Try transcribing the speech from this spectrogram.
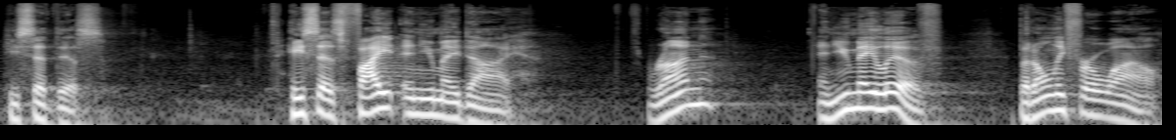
He said this He says, Fight and you may die, run and you may live, but only for a while.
